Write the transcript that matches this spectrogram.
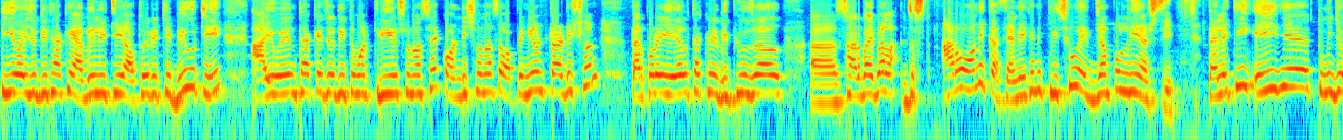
টিওয়াই যদি থাকে অ্যাবিলিটি অথরিটি বিউটি আইওএন থাকে যদি তোমার ক্রিয়েশন আছে কন্ডিশন আছে অপিনিয়ন ট্র্যাডিশন তারপরে এল থাকে রিফিউজাল সার্ভাইভাল জাস্ট আরও অনেক আছে। আমি এখানে কিছু এক্সাম্পল নিয়ে আসছি। তাহলে কি এই যে তুমি যে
